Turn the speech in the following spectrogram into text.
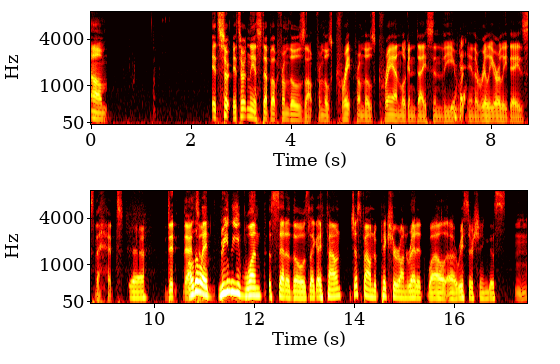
Um. It's cer- it's certainly a step up from those um, from those cra- from those crayon looking dice in the in the really early days that Yeah. did that. Although I um, really want a set of those. Like I found just found a picture on Reddit while uh, researching this mhm.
